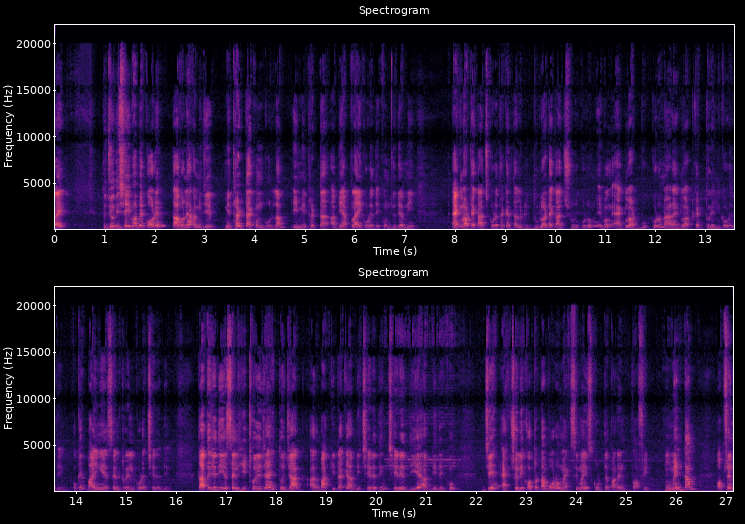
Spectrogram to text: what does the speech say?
রাইট তো যদি সেইভাবে করেন, তাহলে আমি যে মেথডটা এখন বললাম, এই মেথডটা আপনি অ্যাপ্লাই করে দেখুন। যদি আপনি এক লটে কাজ করে থাকেন, তাহলে আপনি দু লটে কাজ শুরু করুন এবং এক লট বুক করুন আর এক লটকে ট্রেল করে দিন ওকে বাইং এ এসএল ট্রেল করে ছেড়ে দিন। তাতে যদি এসএল হিট হয়ে যায়, তো যাক, আর বাকিটাকে আপনি ছেড়ে দিন, ছেড়ে দিয়ে আপনি দেখুন যে অ্যাকচুয়ালি কতটা বড় ম্যাক্সিমাইজ করতে পারেন প্রফিট মোমেন্টাম অপশন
